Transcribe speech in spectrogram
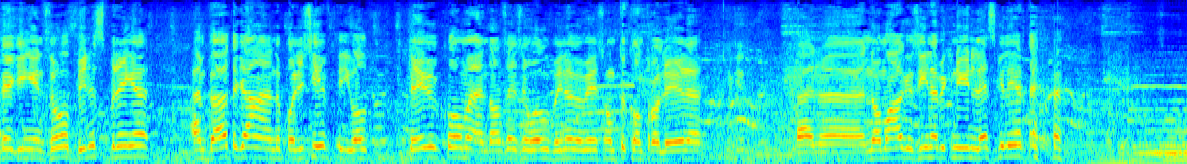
Die gingen zo binnenspringen en buiten gaan. En de politie heeft die wel tegengekomen. En dan zijn ze wel binnen geweest om te controleren. En normaal gezien heb ik nu een les geleerd.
